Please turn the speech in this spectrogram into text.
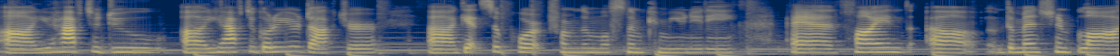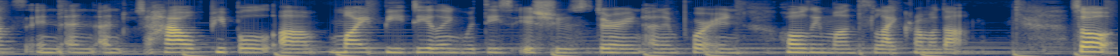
Uh, you have to do. Uh, you have to go to your doctor, uh, get support from the Muslim community, and find uh, the mentioned blogs and, and, and how people uh, might be dealing with these issues during an important holy month like Ramadan. So,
